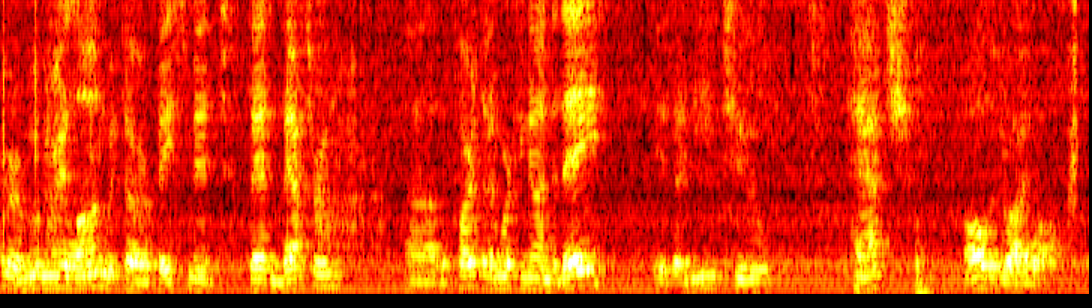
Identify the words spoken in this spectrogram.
We are moving right along with our basement bed and bathroom. Uh, the part that I'm working on today is I need to patch all the drywall.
